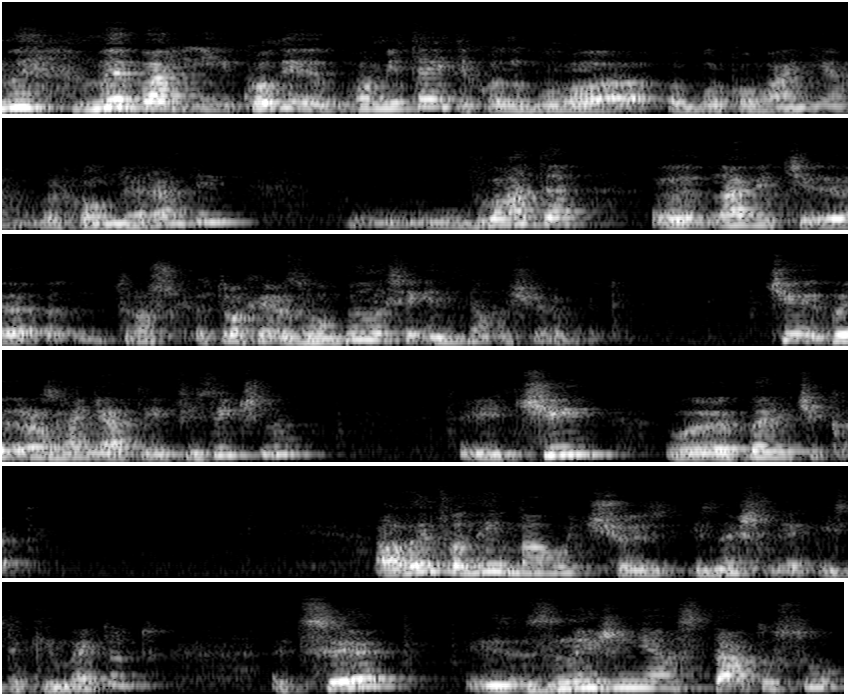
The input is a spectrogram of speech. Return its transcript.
Ми, ми коли пам'ятаєте, коли було блокування Верховної Ради, влада е, навіть е, трошки, трохи розгубилася і не знала, що робити. Чи розганяти фізично, чи е, перечекати. Але вони, мабуть, щось знайшли якийсь такий метод. Це зниження статусу,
